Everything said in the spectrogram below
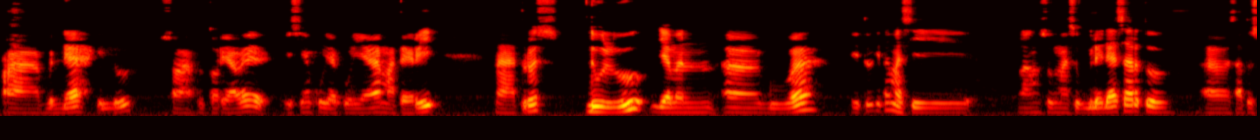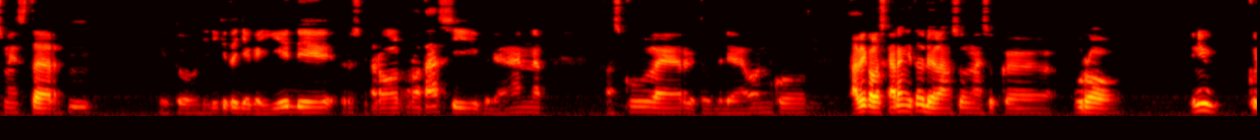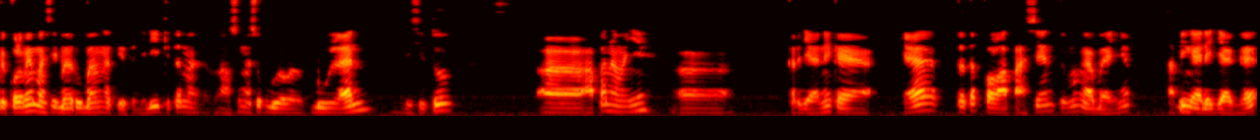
pra bedah gitu soal tutorialnya isinya kuliah-kuliah materi. Nah terus dulu zaman eh, gua itu kita masih langsung masuk bedah dasar tuh eh, satu semester. Hmm. gitu. Jadi kita jaga IGD terus kita ro- rotasi bedah anak vaskuler gitu bedah onko. Tapi kalau sekarang kita udah langsung masuk ke uro. Ini kurikulumnya masih baru banget gitu. Jadi kita langsung masuk dua bulan di situ eh, apa namanya eh, kerjaannya kayak ya tetap follow up pasien cuma nggak banyak tapi nggak ada jaga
